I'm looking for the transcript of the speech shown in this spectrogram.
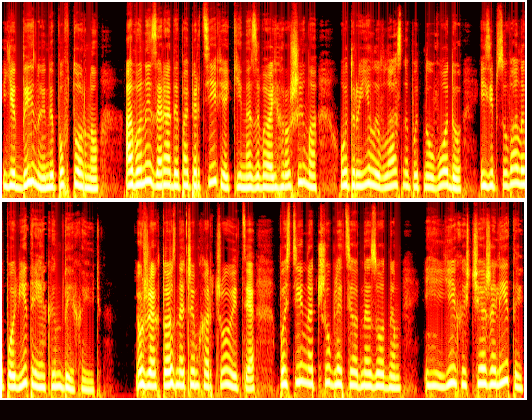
єдину і неповторну, а вони заради папірців, які називають грошима, отруїли власну питну воду і зіпсували повітря, яким дихають. Уже хто зна чим харчується, постійно чубляться одне з одним, і їх іще жаліти.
